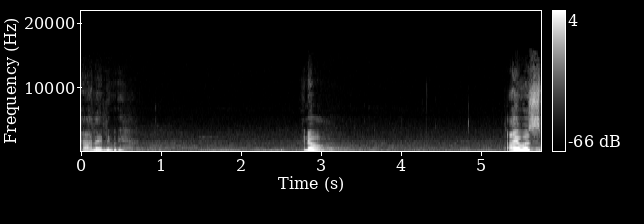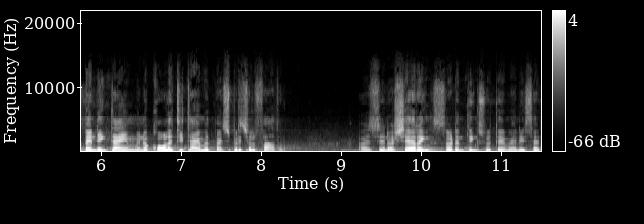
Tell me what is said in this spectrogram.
Hallelujah. You know, I was spending time, you know, quality time with my spiritual father. I was, you know, sharing certain things with him, and he said,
